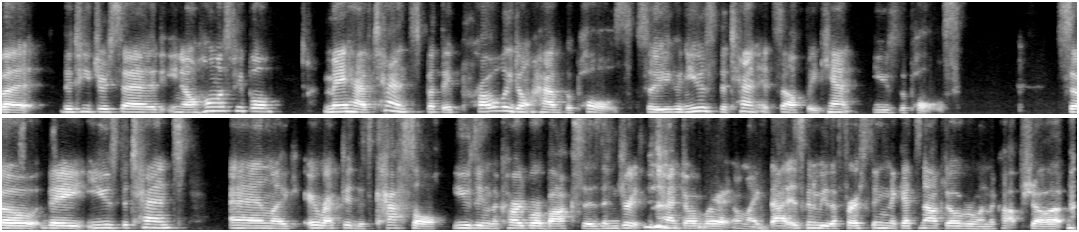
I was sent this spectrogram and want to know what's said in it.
but the teacher said, you know, homeless people may have tents, but they probably don't have the poles. So you can use the tent itself, but you can't use the poles. So they used the tent and like erected this castle using the cardboard boxes and draped the tent over it. And I'm like, that is going to be the first thing that gets knocked over when the cops show up.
